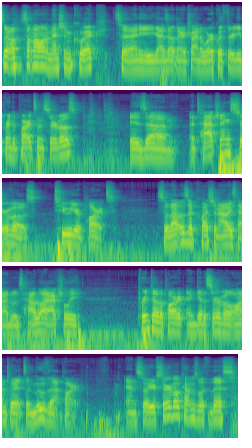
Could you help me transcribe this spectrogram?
So, something I want to mention quick to any of you guys out there trying to work with 3D printed parts and servos is um, attaching servos to your parts. So that was a question I always had was how do I actually print out a part and get a servo onto it to move that part? And so your servo comes with this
